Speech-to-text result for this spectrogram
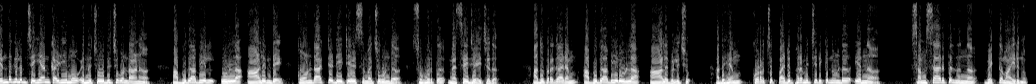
എന്തെങ്കിലും ചെയ്യാൻ കഴിയുമോ എന്ന് ചോദിച്ചുകൊണ്ടാണ് അബുദാബിയിൽ ഉള്ള ആളിന്റെ കോണ്ടാക്ട് ഡീറ്റെയിൽസ് വച്ചുകൊണ്ട് സുഹൃത്ത് മെസ്സേജ് അയച്ചത്. അതുപ്രകാരം അബുദാബിയിലുള്ള ആളെ വിളിച്ചു. അദ്ദേഹം കുറച്ച് പരിഭ്രമിച്ചിരിക്കുന്നുണ്ട് എന്ന് സംസാരത്തിൽ നിന്ന് വ്യക്തമായിരുന്നു.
